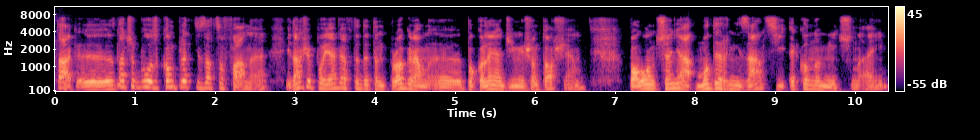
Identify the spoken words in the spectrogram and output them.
Tak, yy, znaczy było kompletnie zacofane i tam się pojawia wtedy ten program yy, pokolenia 98, połączenia modernizacji ekonomicznej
